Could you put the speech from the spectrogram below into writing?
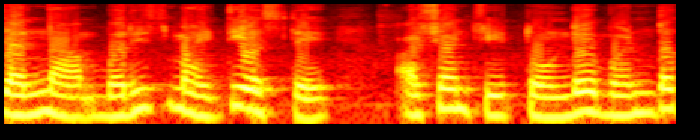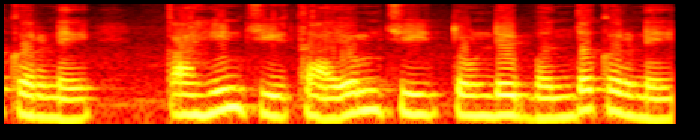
ज्यांना बरीच माहिती असते अशांची तोंडे बंद करणे काहींची कायमची तोंडे बंद करणे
